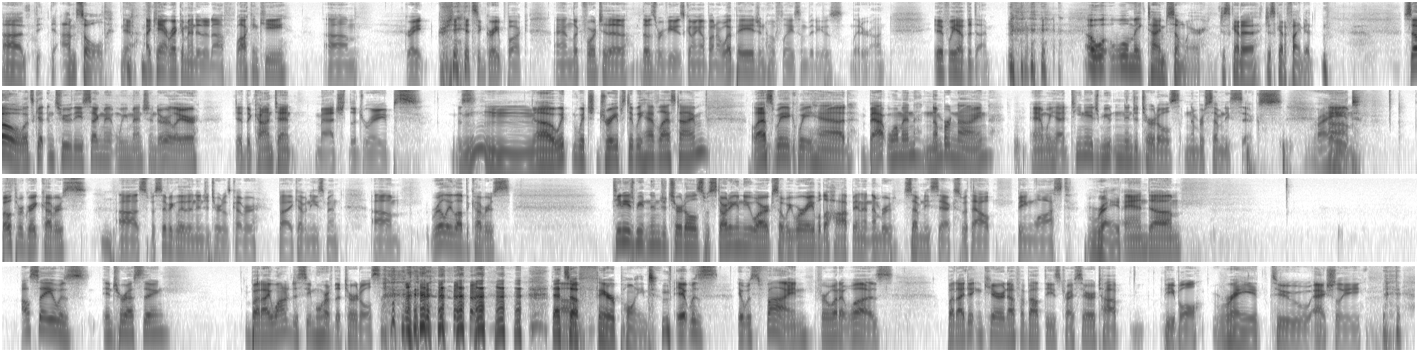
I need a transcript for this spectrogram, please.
Uh, th- I'm sold. Yeah, I can't recommend it enough. Locke and Key, um, great. it's a great book, and look forward to the those reviews going up on our webpage and hopefully some videos later on, if we have the time. Oh, we'll, make time somewhere. Just gotta, just gotta find it. So let's get into the segment we mentioned earlier. Did the content match the drapes? This, Mm, uh, which, which drapes did we have last time? Last week we had Batwoman number nine, and we had Teenage Mutant Ninja Turtles number seventy-six. Right. Um, both were great covers, uh, specifically the Ninja Turtles cover by Kevin Eastman. Um, really love the covers. Teenage Mutant Ninja Turtles was starting a new arc, so we were able to hop in at number 76 without being lost. right. And um, I'll say it was interesting, but I wanted to see more of the turtles. That's a Um, fair point. it was it was fine for what it was, but I didn't care enough about these Triceratop people right. to actually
